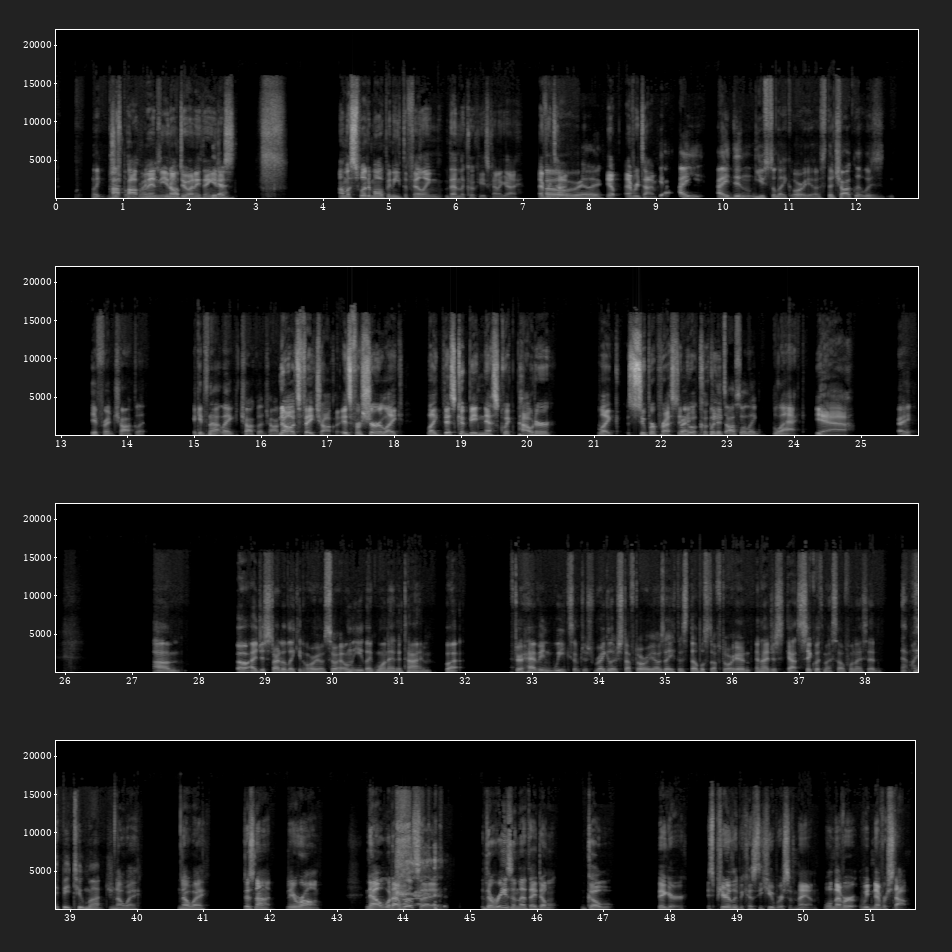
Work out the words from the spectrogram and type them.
like just pop them right? in. Just You don't rub- do anything. You Yeah. just. I'm gonna split them open, eat the filling, then the cookies kind of guy. Every oh, time. really? Yep. Every time. Yeah, I I didn't used to like Oreos. The chocolate was different chocolate. Like it's not like chocolate chocolate. No, it's fake chocolate. It's for sure like like this could be Nesquik powder, like super pressed into Right, a cookie. but it's also like black, yeah. right? Um, so I just started liking Oreos, so I only eat like one at a time. But after having weeks of just regular stuffed Oreos, I ate this double stuffed Oreo, and, and I just got sick with myself when I said that might be too much. No way. No way. Just not. You're wrong. Now, what I will say, the reason that they don't go bigger is purely because the hubris of man. We'll never we'd never stop.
